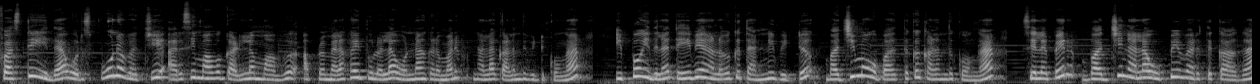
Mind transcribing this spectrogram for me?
ஃபஸ்ட்டு இதை ஒரு ஸ்பூனை வச்சு அரிசி மாவு கடலை மாவு அப்புறம் மிளகாய் தூளெல்லாம் ஒன்றாகிற மாதிரி நல்லா கலந்து விட்டுக்கோங்க. இப்போ இதில் தேவையான அளவுக்கு தண்ணி விட்டு பஜ்ஜி மாவு பதத்துக்கு கலந்துக்கோங்க. சில பேர் பஜ்ஜி நல்லா உப்பி வரத்துக்காக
